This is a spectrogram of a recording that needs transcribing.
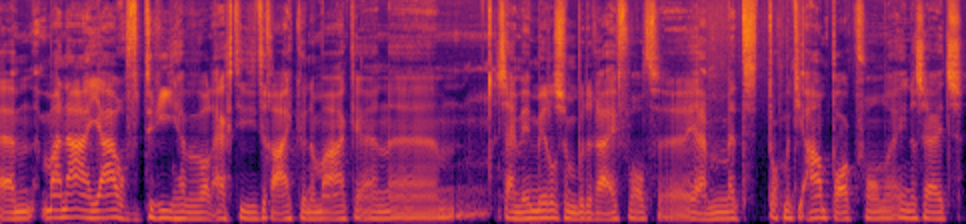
Um, maar na een jaar of drie hebben we wel echt die draai kunnen maken. En ehm, zijn we inmiddels een bedrijf wat ja, met, toch met die aanpak van enerzijds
